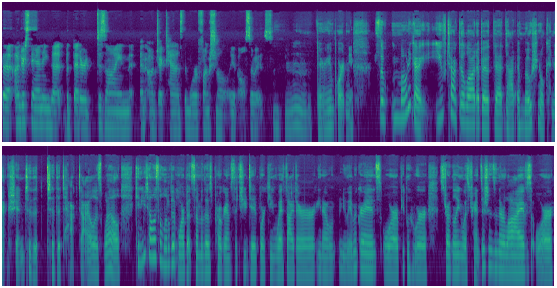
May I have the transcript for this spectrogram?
the understanding that the better design an object has, the more functional it also is. Mm-hmm. Very important. Yeah. So, Monika, you've talked a lot about that that emotional connection to the to the tactile as well. Can you tell us a little bit more about some of those programs that you did working with either you know new immigrants or people who were struggling with transitions in their lives, or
